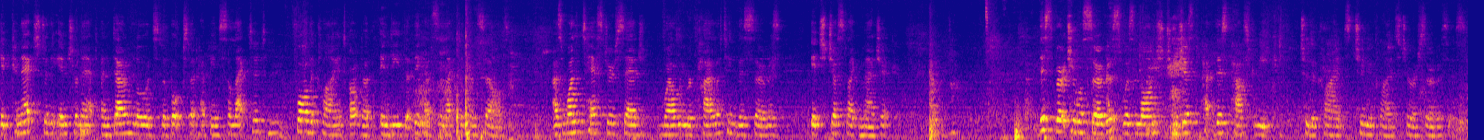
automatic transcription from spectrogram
it connects to the internet and downloads the books that have been selected for the client, or that, indeed that they have selected themselves. As one tester said while we were piloting this service, it's just like magic. This virtual service was launched just this past week to the clients, to new clients to our services.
